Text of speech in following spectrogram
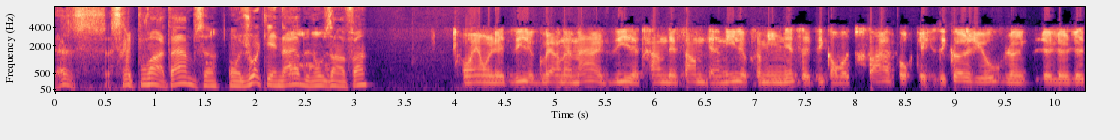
là, ça serait épouvantable, ça. On joue avec les nerfs de nos enfants. Oui, on l'a dit, le gouvernement a dit le 30 décembre dernier, le premier ministre a dit qu'on va tout faire pour que les écoles réouvrent le, le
